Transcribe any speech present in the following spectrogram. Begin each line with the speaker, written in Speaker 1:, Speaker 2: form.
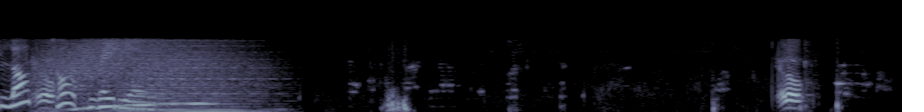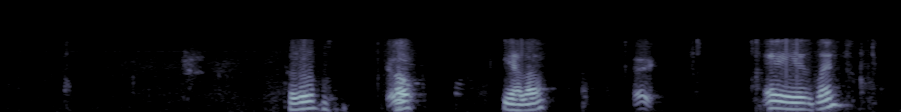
Speaker 1: Blog Talk Radio.
Speaker 2: Hello.
Speaker 3: Hello.
Speaker 2: Hello.
Speaker 3: Yeah, hello.
Speaker 2: Hey.
Speaker 3: Hey, it's Glynn.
